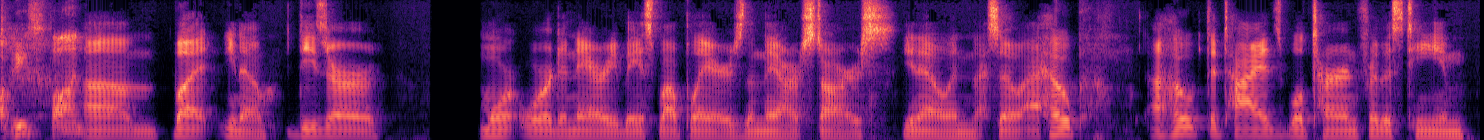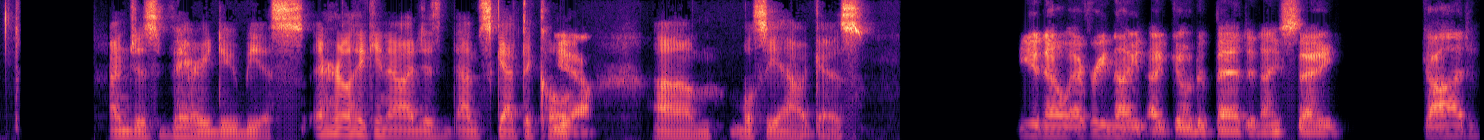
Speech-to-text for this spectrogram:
Oh, he's fun. Um, but you know, these are more ordinary baseball players than they are stars. You know, and so I hope, I hope the tides will turn for this team. I'm just very dubious, or like you know, I just I'm skeptical. Yeah. Um, we'll see how it goes you know, every night I go to bed and I say, God,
